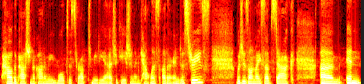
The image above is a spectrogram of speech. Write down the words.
how the passion economy will disrupt media education and countless other industries, which is on my Substack. Um, and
